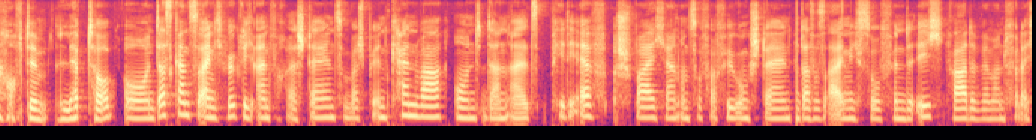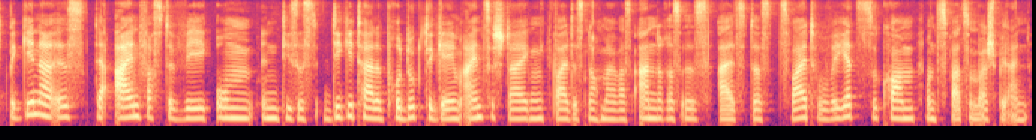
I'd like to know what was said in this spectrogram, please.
auf dem Laptop. Und das kannst du eigentlich wirklich einfach erstellen, zum Beispiel in Canva und dann als PDF speichern und zur Verfügung Verfügung stellen. Und das ist eigentlich so, finde ich, gerade wenn man vielleicht Beginner ist, der einfachste Weg, um in dieses digitale Produkte-Game einzusteigen, weil das nochmal was anderes ist als das zweite, wo wir jetzt zu kommen. Und zwar zum Beispiel ein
